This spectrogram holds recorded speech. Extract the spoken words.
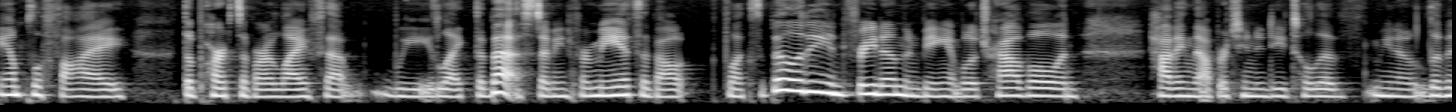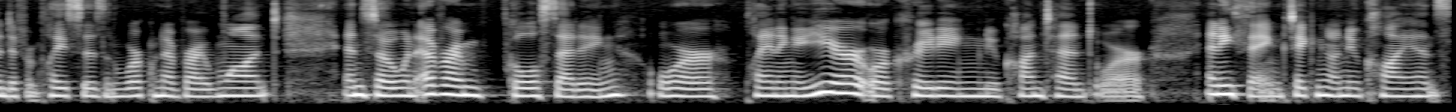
amplify the parts of our life that we like the best. I mean, for me, it's about flexibility and freedom and being able to travel and having the opportunity to live, you know, live in different places and work whenever I want. And so whenever I'm goal setting or planning a year or creating new content or anything, taking on new clients,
